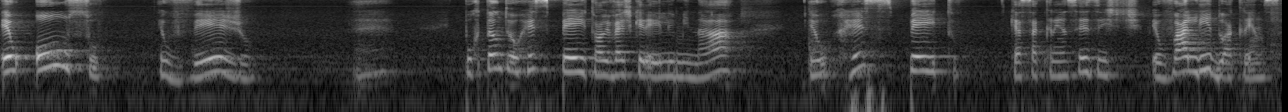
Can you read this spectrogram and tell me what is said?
eu ouço, eu vejo. Né? Portanto, eu respeito, ao invés de querer eliminar, eu respeito que essa crença existe. Eu valido a crença.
